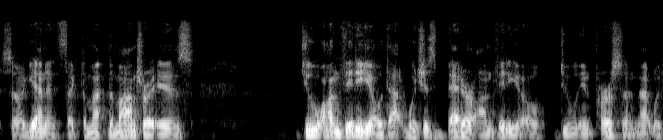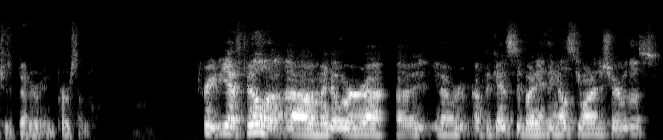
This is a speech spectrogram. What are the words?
So again, it's like the the mantra is do on video that which is better on video, do in person that which is better in person. Great. Yeah, Phil, um, I know we're, uh, you know, we're up against it, but anything else you wanted to share with us?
